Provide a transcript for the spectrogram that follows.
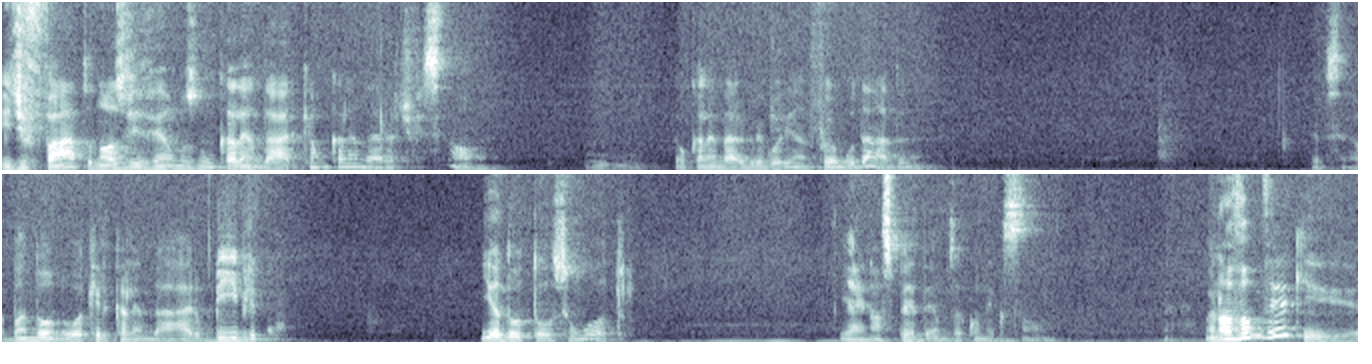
E de fato, nós vivemos num calendário que é um calendário artificial. Uhum. É o calendário gregoriano. Foi mudado, né? Abandonou aquele calendário bíblico e adotou-se um outro. E aí nós perdemos a conexão. Mas nós vamos ver aqui,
